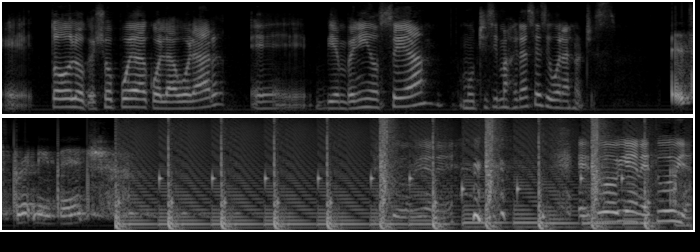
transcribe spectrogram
Eh, todo lo que yo pueda colaborar, eh, bienvenido sea. Muchísimas gracias y buenas noches. It's Britney, bitch. Estuvo bien, ¿eh? estuvo bien, estuvo bien.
